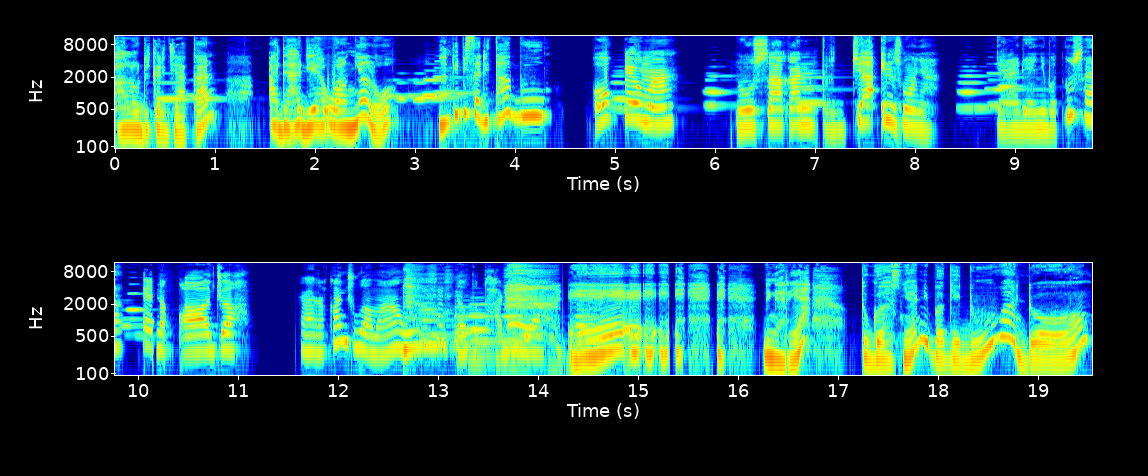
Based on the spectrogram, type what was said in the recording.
Kalau dikerjakan, ada hadiah uangnya loh. Nanti bisa ditabung. Oke, Uma. Nusa kan kerjain semuanya. Biar hadiahnya buat Nusa. Enak aja. Rara kan juga mau dapat hadiah. Eh, eh, eh, eh, eh, eh, dengar ya. Tugasnya dibagi dua dong.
